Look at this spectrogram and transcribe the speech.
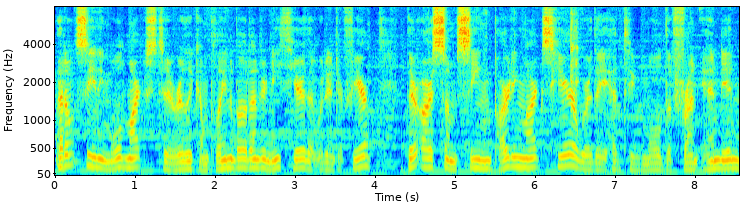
I don't see any mold marks to really complain about underneath here that would interfere. There are some seam parting marks here where they had to mold the front end in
